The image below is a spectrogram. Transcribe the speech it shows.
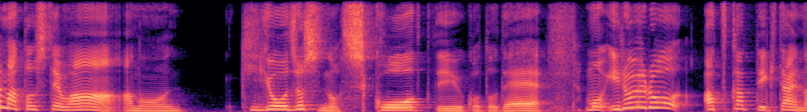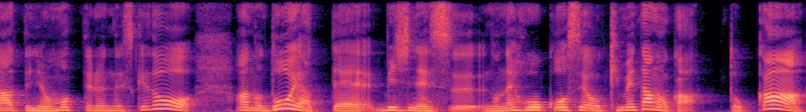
ーマとしては、あの、企業女子の思考っていうことで、もういろいろ扱っていきたいなっていうふうに思ってるんですけど、あの、どうやってビジネスのね、方向性を決めたのかとか、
